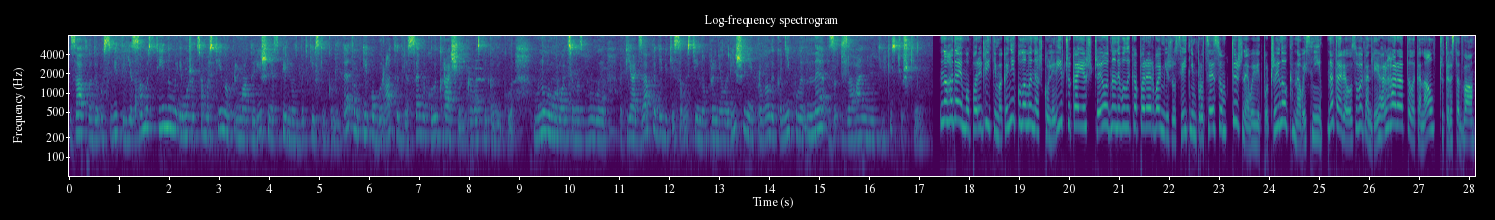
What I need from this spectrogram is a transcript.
заклади освіти є самостійними і можуть самостійно приймати рішення спільно з батьківським комітетом і обирати для себе, коли краще їм провести канікули. В минулому році у нас були 5 закладів, які самостійно прийняли рішення і провели канікули не з загальною кількістю шкіл. Нагадаємо, перед літніми канікулами на школярів чекає ще одна невелика перерва між освітнім процесом тижневий відпочинок навесні. Наталя Лозовик, Андрій Гаргара, телеканал 402.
